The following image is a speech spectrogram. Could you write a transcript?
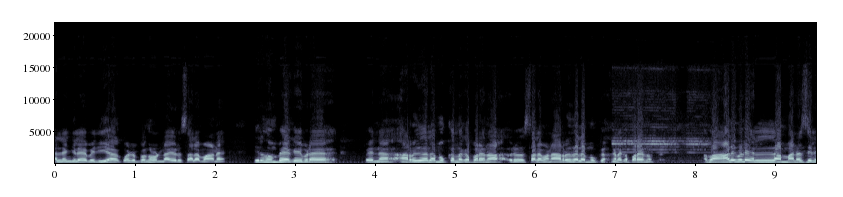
അല്ലെങ്കിൽ വലിയ കുഴപ്പങ്ങളുണ്ടായ ഒരു സ്ഥലമാണ്. ഇതിനു മുമ്പെയൊക്കെ ഇവിടെ പിന്നെ അറുതല മുക്ക് എന്നൊക്കെ പറയുന്ന ഒരു സ്ഥലമാണ് അറുതല മുക്ക് അങ്ങനെയൊക്കെ പറയുന്നുണ്ട്. അപ്പോൾ ആളുകളുടെ എല്ലാം മനസ്സിൽ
